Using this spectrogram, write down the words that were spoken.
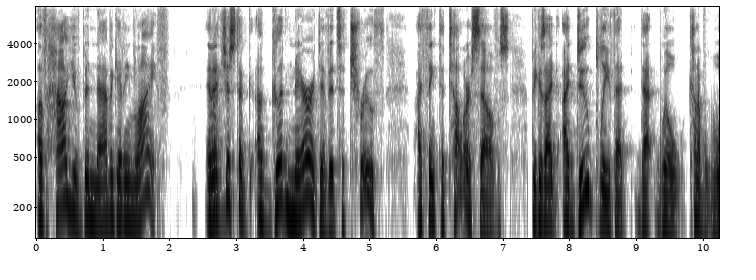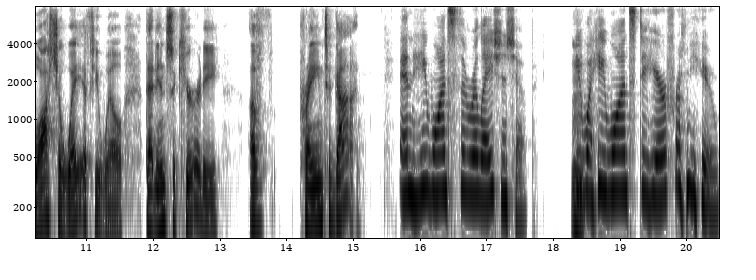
of how you've been navigating life. And it's just a, a good narrative. It's a truth, I think, to tell ourselves because I, I do believe that that will kind of wash away, if you will, that insecurity of praying to God. And he wants the relationship. Mm. He, he wants to hear from you,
